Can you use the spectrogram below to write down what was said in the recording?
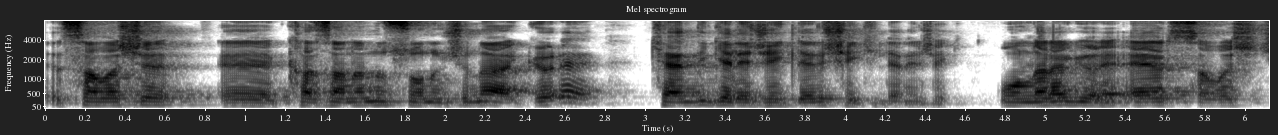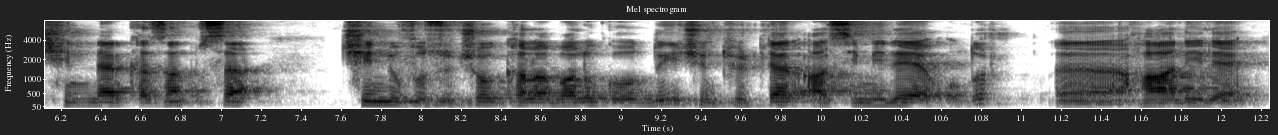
e, savaşı e, kazananın sonucuna göre kendi gelecekleri şekillenecek. Onlara göre eğer savaşı Çinliler kazanırsa Çin nüfusu çok kalabalık olduğu için Türkler asimile olur. Haliyle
